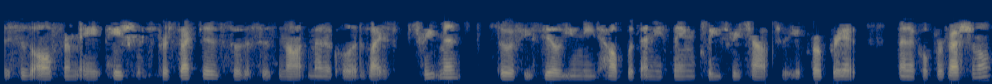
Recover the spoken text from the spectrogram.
This is all from a patient's perspective, so this is not medical advice for treatment. So if you feel you need help with anything, please reach out to the appropriate medical professional.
